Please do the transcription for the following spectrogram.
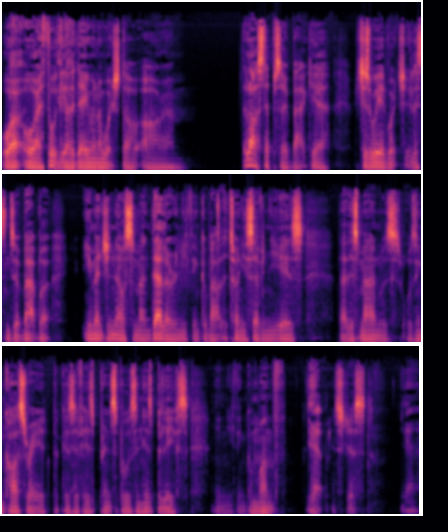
Or, or I thought the other day when I watched our, our um, the last episode back, yeah, which is weird. Watch listen to it back, but you mentioned Nelson Mandela, and you think about the 27 years that this man was was incarcerated because of his principles and his beliefs, and you think a month. yeah, It's just yeah,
